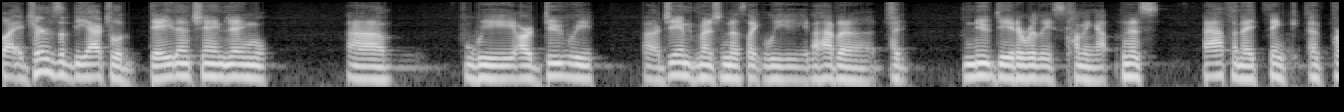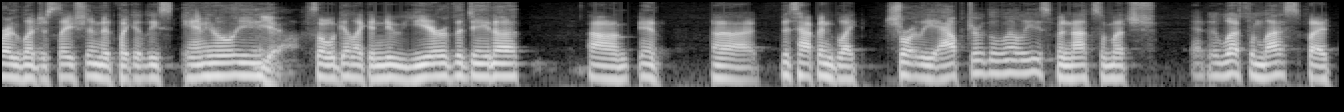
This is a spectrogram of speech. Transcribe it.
but in terms of the actual data changing, um, we are due. Uh, James mentioned this. Like we have a, a new data release coming up in this app, and I think as part of legislation, it's like at least annually. Yeah. So we'll get like a new year of the data. Um, and uh, this happened like shortly after the release, but not so much, uh, less and less. But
